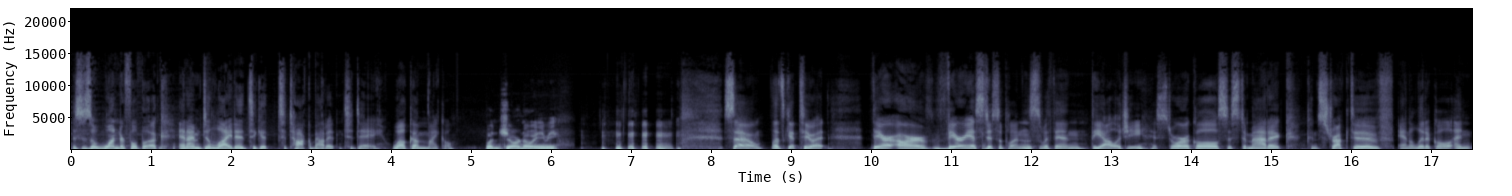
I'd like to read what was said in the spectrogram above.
This is a wonderful book, and I'm delighted to get to talk about it today. Welcome, Michael. Buongiorno, Amy. so let's get to it. There are various disciplines within theology historical, systematic, constructive, analytical, and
